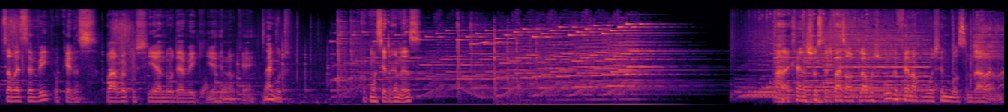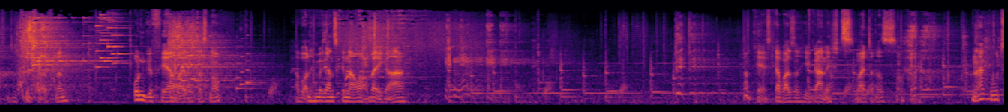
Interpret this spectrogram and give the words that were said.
Ist aber jetzt der Weg? Okay, das war wirklich hier nur der Weg hier hin. Okay, na gut. Gucken, was hier drin ist. Ah, der kleine Schlüssel. Ich weiß auch, glaube ich, ungefähr noch, wo ich hin muss, um da die Tür zu öffnen. Ungefähr weiß ich das noch. Aber auch nicht mehr ganz genau, aber egal. Okay, es gab also hier gar nichts weiteres. Okay. Na gut.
